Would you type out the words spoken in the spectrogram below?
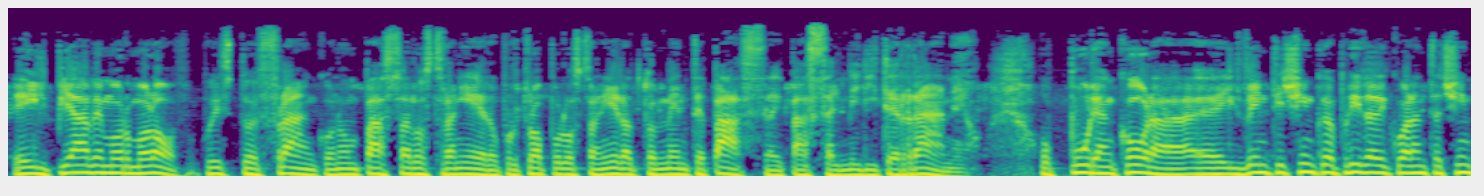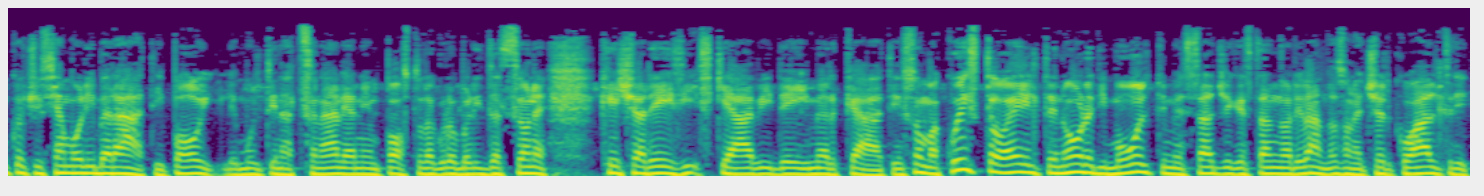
è il Piave Mormolov, questo è franco, non passa lo straniero, purtroppo lo straniero attualmente passa e passa il Mediterraneo. Oppure ancora eh, il 25 aprile del 45 ci siamo liberati, poi le multinazionali hanno imposto la globalizzazione che ci ha resi schiavi dei mercati. Insomma, questo è il tenore di molti messaggi che stanno arrivando, adesso ne cerco altri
